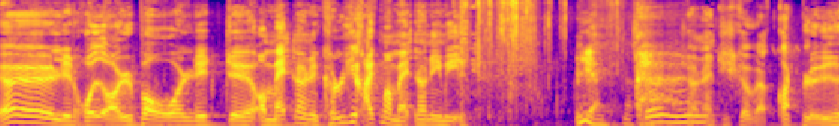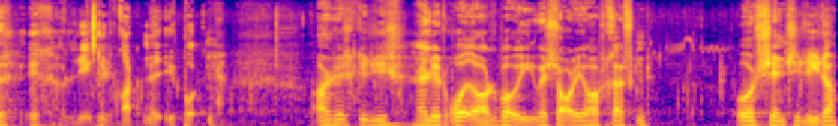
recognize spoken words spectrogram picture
Ja, lidt rød Aalborg og lidt... Øh, og mandlerne. Kan du lige række mig mandlerne, Emil? Ja, sådan de skal være godt bløde. Ikke? Og ligge godt ned i bunden. Og det skal de have lidt rød Aalborg i. Hvad står der i opskriften? 8 centiliter.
